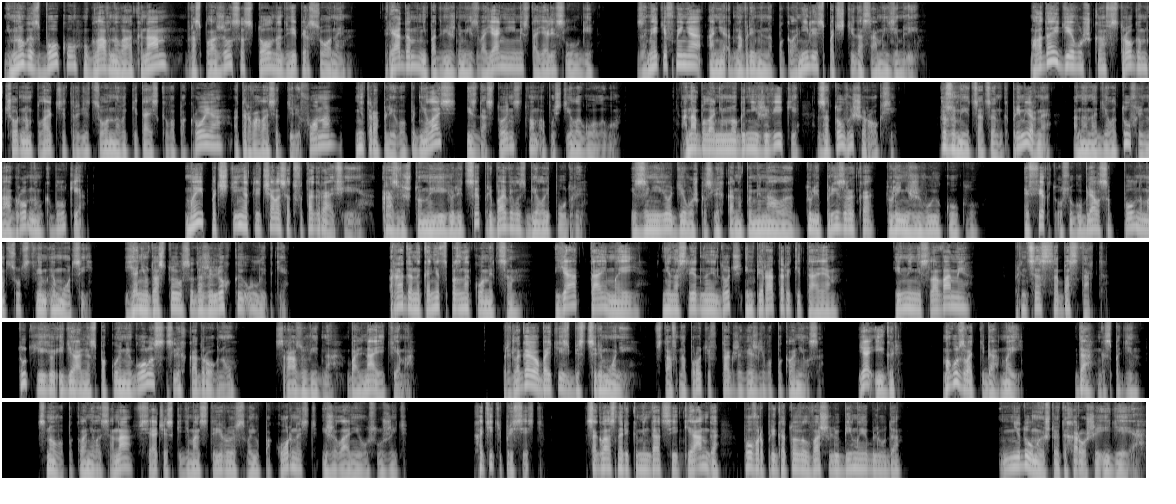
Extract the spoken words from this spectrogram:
Немного сбоку, у главного окна, расположился стол на две персоны. Рядом неподвижными изваяниями стояли слуги. Заметив меня, они одновременно поклонились почти до самой земли. Молодая девушка в строгом черном платье традиционного китайского покроя оторвалась от телефона, неторопливо поднялась и с достоинством опустила голову. Она была немного ниже Вики, зато выше Рокси. Разумеется, оценка примерная. Она надела туфли на огромном каблуке. Мэй почти не отличалась от фотографии, разве что на ее лице прибавилось белой пудры. Из-за нее девушка слегка напоминала то ли призрака, то ли неживую куклу. Эффект усугублялся полным отсутствием эмоций. Я не удостоился даже легкой улыбки. Рада, наконец, познакомиться. Я Тай Мэй, ненаследная дочь императора Китая. Иными словами, принцесса Бастард. Тут ее идеально спокойный голос слегка дрогнул. Сразу видно, больная тема. Предлагаю обойтись без церемоний. Встав напротив, также вежливо поклонился. Я Игорь. Могу звать тебя Мэй? Да, господин. Снова поклонилась она, всячески демонстрируя свою покорность и желание услужить. Хотите присесть? Согласно рекомендации Кианга, повар приготовил ваши любимые блюда. Не думаю, что это хорошая идея.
